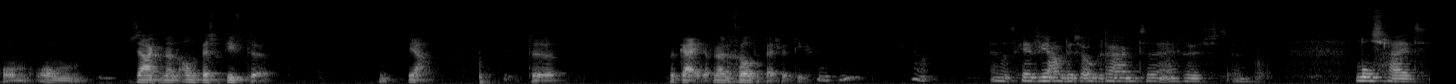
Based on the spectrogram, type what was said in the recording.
om, om zaken vanuit een ander perspectief te, ja, te bekijken, vanuit een groter perspectief. Mhm. Ja. En dat geeft jou dus ook ruimte en rust en losheid.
